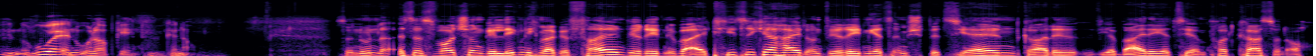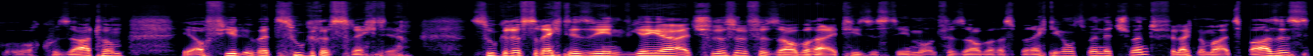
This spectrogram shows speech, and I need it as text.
in Ruhe in Urlaub gehen. Mhm. Genau. So, nun ist das Wort schon gelegentlich mal gefallen. Wir reden über IT-Sicherheit und wir reden jetzt im Speziellen, gerade wir beide jetzt hier im Podcast und auch, auch Cusatum, ja auch viel über Zugriffsrechte. Zugriffsrechte sehen wir ja als Schlüssel für saubere IT-Systeme und für sauberes Berechtigungsmanagement. Vielleicht nochmal als Basis.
